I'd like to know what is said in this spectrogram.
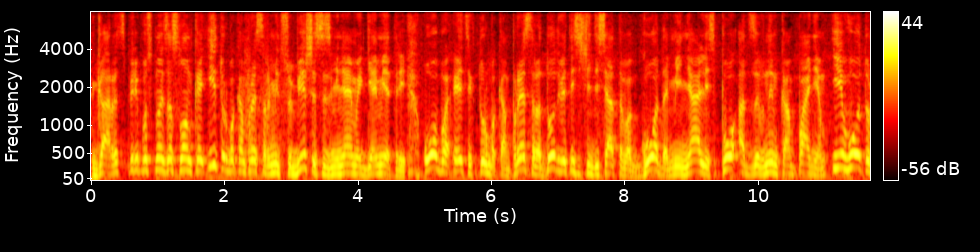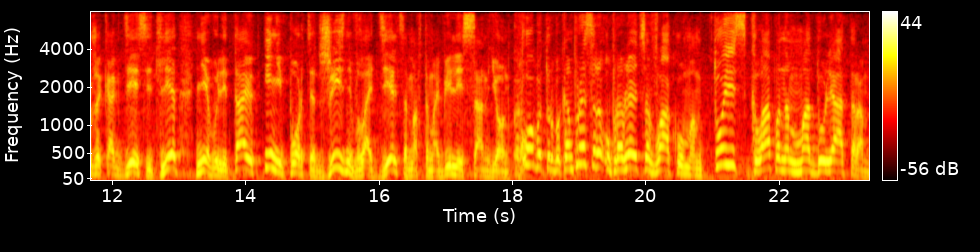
Garrett с перепускной заслонкой и турбокомпрессор Mitsubishi с изменяемой геометрией. Оба этих турбокомпрессора до 2010 года менялись по отзывным компаниям. И вот уже как 10 лет не вылетают и не портят жизнь владельцам автомобиля автомобилей Саньонг. Оба турбокомпрессора управляются вакуумом, то есть клапаном-модулятором.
